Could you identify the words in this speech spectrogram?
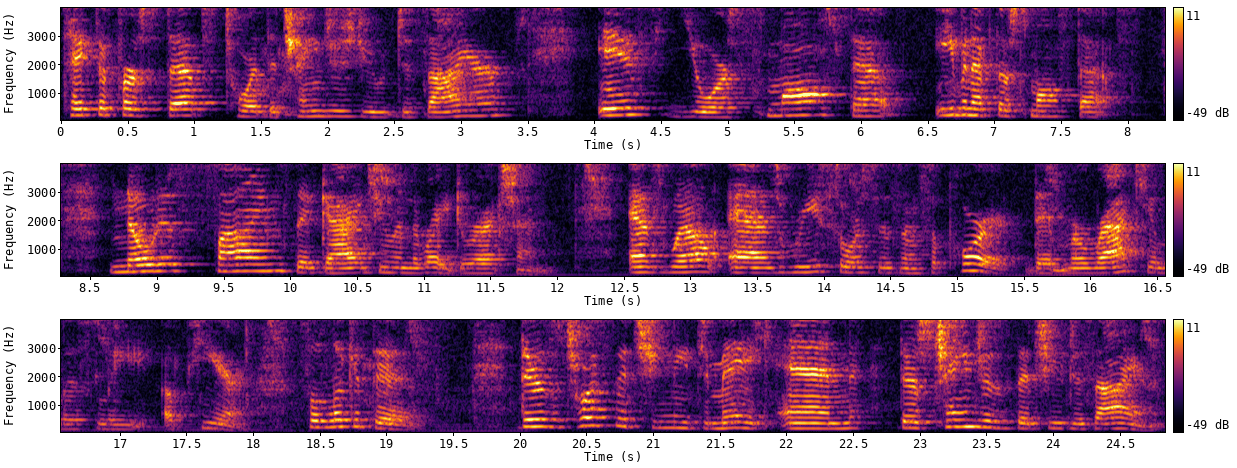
Take the first steps toward the changes you desire. If your small step, even if they're small steps, Notice signs that guide you in the right direction, as well as resources and support that miraculously appear. So look at this. There's a choice that you need to make and there's changes that you desire.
